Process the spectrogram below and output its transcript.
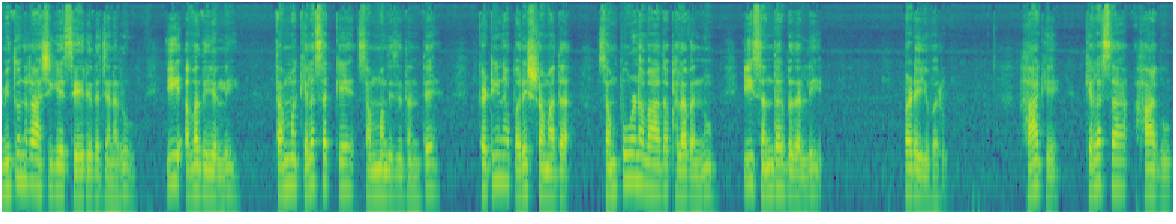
ಮಿಥುನ ರಾಶಿಗೆ ಸೇರಿದ ಜನರು ಈ ಅವಧಿಯಲ್ಲಿ ತಮ್ಮ ಕೆಲಸಕ್ಕೆ ಸಂಬಂಧಿಸಿದಂತೆ ಕಠಿಣ ಪರಿಶ್ರಮದ ಸಂಪೂರ್ಣವಾದ ಫಲವನ್ನು ಈ ಸಂದರ್ಭದಲ್ಲಿ ಪಡೆಯುವರು. ಹಾಗೆ ಕೆಲಸ ಹಾಗೂ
